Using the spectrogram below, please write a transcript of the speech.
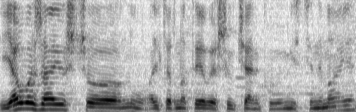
І я вважаю, що ну, альтернативи Шевченкові в місті немає.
